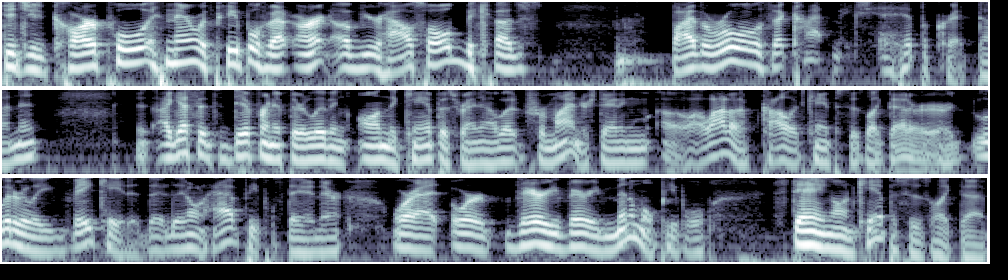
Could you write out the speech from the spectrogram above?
Did you carpool in there with people that aren't of your household? Because by the rules, that kind of makes you a hypocrite, doesn't it? I guess it's different if they're living on the campus right now, but from my understanding, a lot of college campuses like that are, are literally vacated. They, they, don't have people staying there, or at or very very minimal people staying on campuses like that.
